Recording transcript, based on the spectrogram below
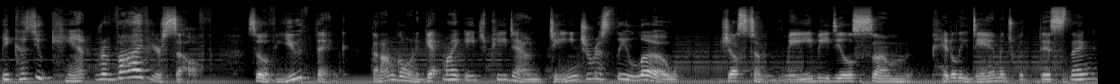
Because you can't revive yourself. So if you think that I'm going to get my HP down dangerously low just to maybe deal some piddly damage with this thing,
